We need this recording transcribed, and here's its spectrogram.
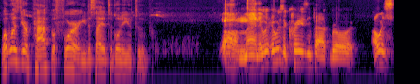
What was your path before you decided to go to YouTube? Oh man, it was it was a crazy path, bro. I was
